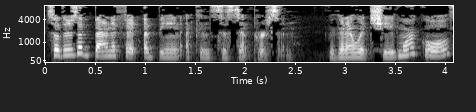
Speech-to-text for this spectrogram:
So there's a benefit of being a consistent person. You're going to achieve more goals,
